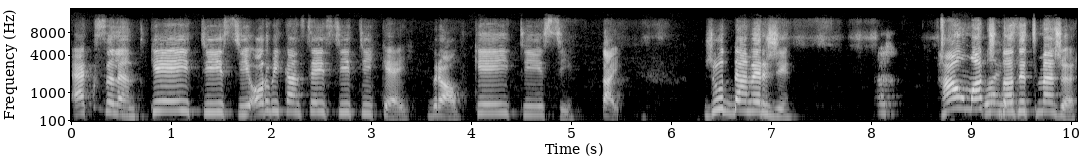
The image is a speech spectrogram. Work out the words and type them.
Excellent. KTC or we can say CTK. برافو. KTC. طيب. جود دامرجي. How much does it measure?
